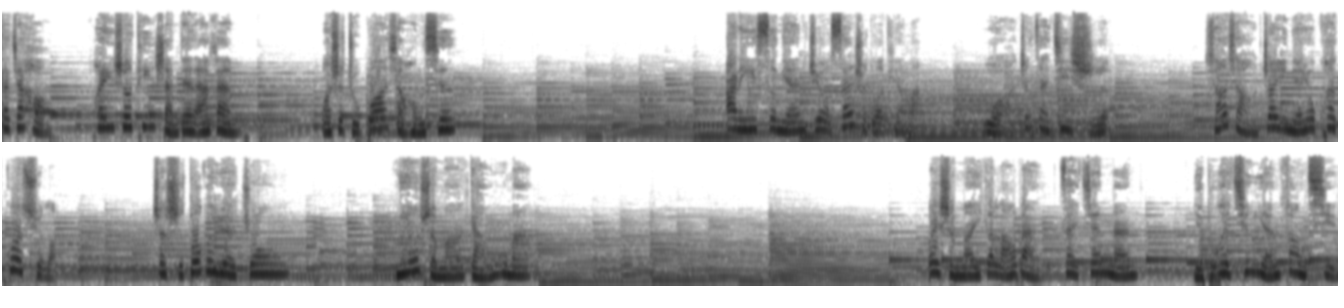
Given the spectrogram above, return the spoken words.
大家好，欢迎收听闪电 FM，我是主播小红心。二零一四年只有三十多天了，我正在计时。想想这一年又快过去了，这十多个月中，你有什么感悟吗？为什么一个老板再艰难，也不会轻言放弃？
